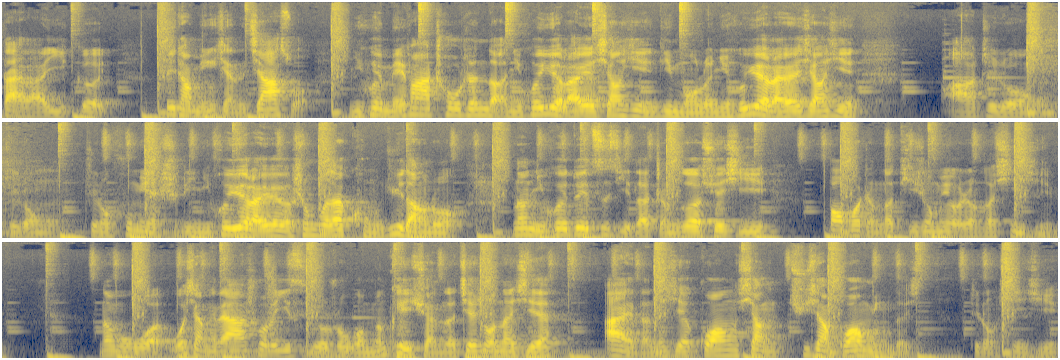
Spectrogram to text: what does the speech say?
带来一个非常明显的枷锁，你会没法抽身的，你会越来越相信阴谋论，你会越来越相信啊这种这种这种负面势力，你会越来越有生活在恐惧当中，那你会对自己的整个学习，包括整个提升没有任何信心。那么我我想跟大家说的意思就是说，我们可以选择接受那些爱的那些光向趋向光明的。这种信息，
